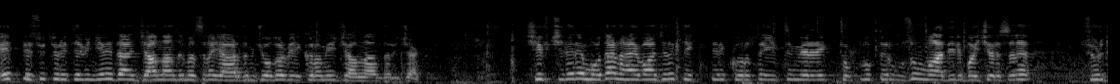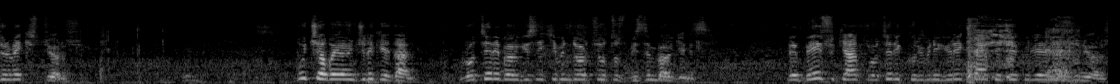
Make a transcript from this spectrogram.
Et ve süt üretimin yeniden canlandırmasına yardımcı olur ve ekonomiyi canlandıracak. Çiftçilere modern hayvancılık teknikleri konusunda eğitim vererek toplulukların uzun vadeli başarısını sürdürmek istiyoruz. Bu çabaya öncülük eden Rotary bölgesi 2430 bizim bölgemiz. ve Beysükent Rotary Kulübü'ne yürekten teşekkürlerimizi sunuyoruz.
